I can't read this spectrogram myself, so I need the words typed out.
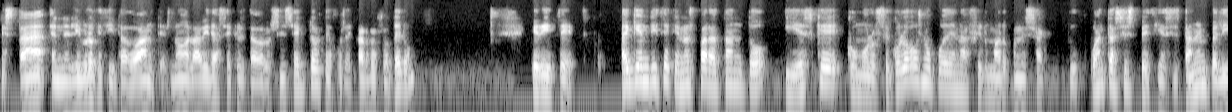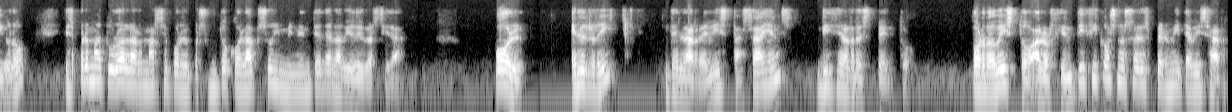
está en el libro que he citado antes, ¿no? La vida secreta de los insectos, de José Carlos Sotero, que dice, hay quien dice que no es para tanto y es que como los ecólogos no pueden afirmar con exactitud cuántas especies están en peligro, es prematuro alarmarse por el presunto colapso inminente de la biodiversidad. Paul Elrich, de la revista Science, dice al respecto, por lo visto, a los científicos no se les permite avisar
